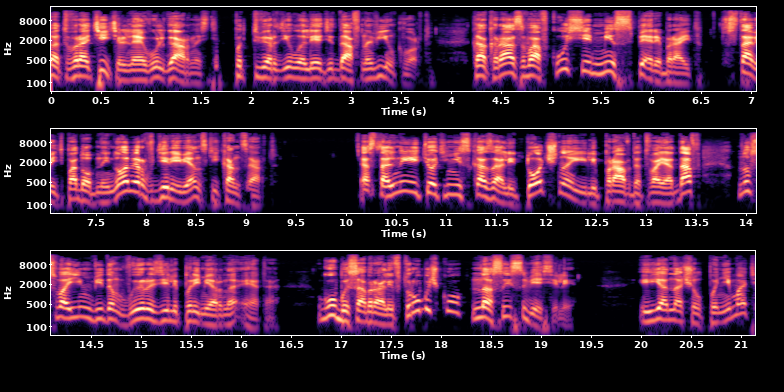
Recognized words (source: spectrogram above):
«Отвратительная вульгарность», — подтвердила леди Дафна Винкворт. «Как раз во вкусе мисс Перебрайт вставить подобный номер в деревенский концерт». Остальные тети не сказали точно или правда твоя Даф, но своим видом выразили примерно это. Губы собрали в трубочку, носы свесили. И я начал понимать,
